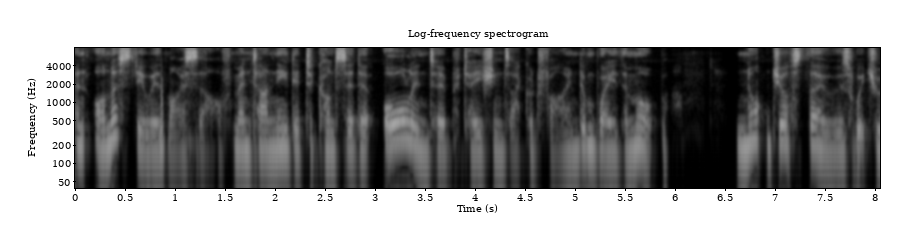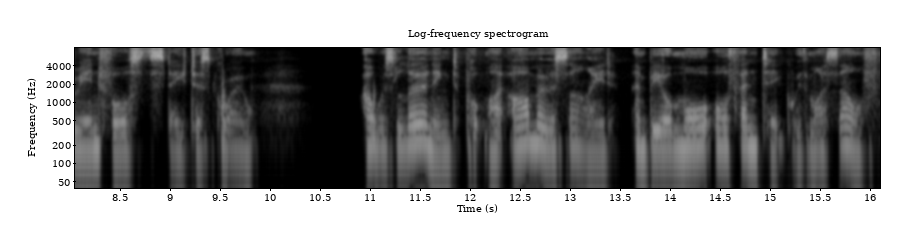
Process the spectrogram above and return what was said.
And honesty with myself meant I needed to consider all interpretations I could find and weigh them up, not just those which reinforced the status quo. I was learning to put my armour aside and be more authentic with myself.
